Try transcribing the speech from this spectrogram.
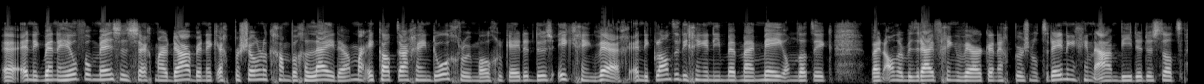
Uh, en ik ben heel veel mensen, zeg maar, daar ben ik echt persoonlijk gaan begeleiden. Maar ik had daar geen doorgroeimogelijkheden, dus ik ging weg. En die klanten die gingen niet met mij mee, omdat ik bij een ander bedrijf ging werken en echt personal training ging aanbieden. Dus dat,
